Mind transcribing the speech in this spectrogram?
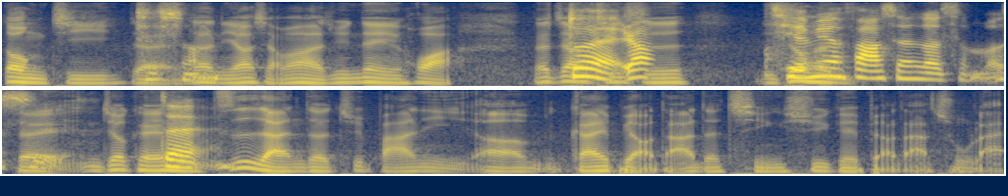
动机，对是，那你要想办法去内化，那这样其实前面发生了什么对事？，你就可以很自然的去把你呃该表达的情绪给表达出来。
